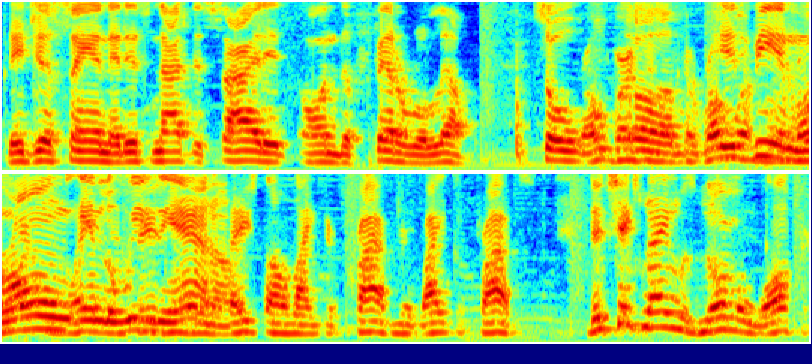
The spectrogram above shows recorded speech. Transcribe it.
They're just saying that it's not decided on the federal level. So Roe versus uh, Roe, it being Roe wrong in Louisiana. based on like your private, your right to privacy. The chick's name was Norma Walker.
